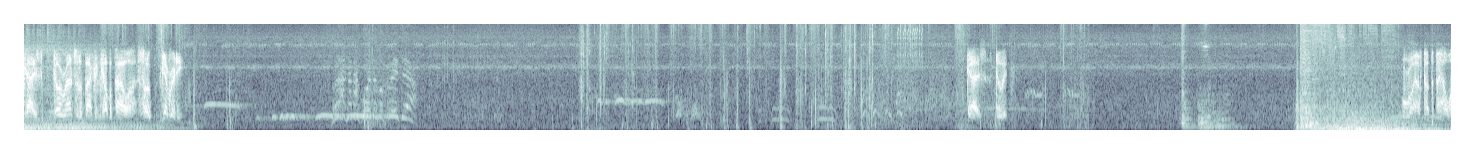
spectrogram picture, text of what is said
Guys, go around to the back and cut the power. Soap, get ready. Guys, do it. All right, I've cut the power.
